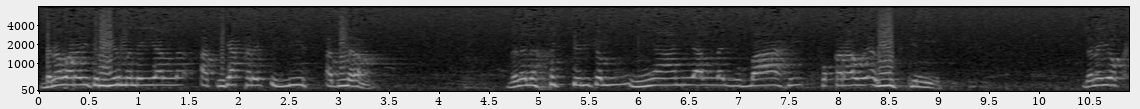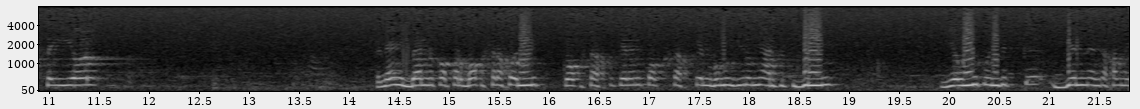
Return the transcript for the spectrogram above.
dana waral itam yërmande yàlla ak njàqare iblis ak meram dana la xëccal itam ñaan yàlla yu baaxi fuqaraawe ak miskin yi dana yokk say yool te nee ñu benn koppar boo ko saraxoon nit kooku sarax ko keneen kooku sarax kenn ba muy juróom-ñaar fukki junni yow mi ko njëkk génne nga xam ne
